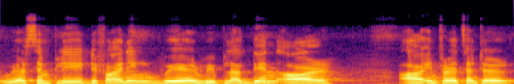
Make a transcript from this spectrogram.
we are simply defining where we plugged in our, our infrared center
